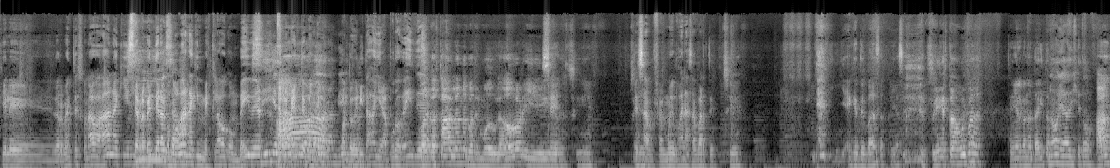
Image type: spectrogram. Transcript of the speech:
que le de repente sonaba Anakin, Sí, de repente era como. Anakin mezclado con Vader. Sí, de repente cuando, también, cuando weón. gritaba y era puro Vader. Cuando estaba hablando con el modulador y. Sí. Sí. Sí. Esa fue muy buena esa parte. Sí. ¿Qué te pasa, payaso? Sí, estaba muy buena. ¿Tenía algo anotadito? No, ya dije todo. Ah,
